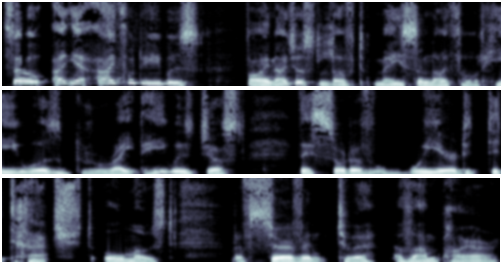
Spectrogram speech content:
So uh, yeah, I thought he was fine. I just loved Mason. I thought he was great. He was just this sort of weird, detached, almost of servant to a, a vampire.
